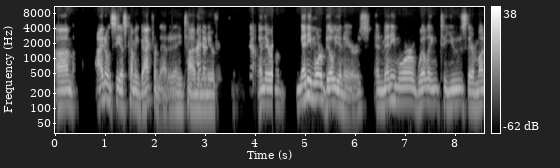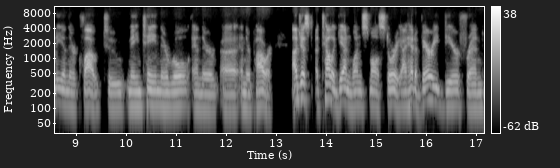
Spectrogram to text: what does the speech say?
Um, I don't see us coming back from that at any time in the near future. No. And there are many more billionaires and many more willing to use their money and their clout to maintain their role and their uh, and their power. I'll just uh, tell again one small story. I had a very dear friend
